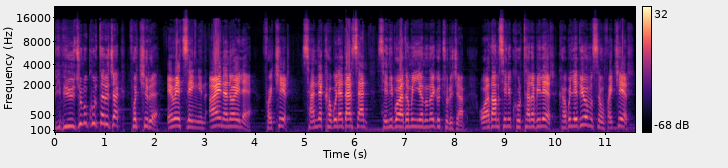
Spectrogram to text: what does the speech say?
Bir büyücü mü kurtaracak fakiri? Evet zengin, aynen öyle. Fakir, sen de kabul edersen seni bu adamın yanına götüreceğim. O adam seni kurtarabilir. Kabul ediyor musun fakir?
